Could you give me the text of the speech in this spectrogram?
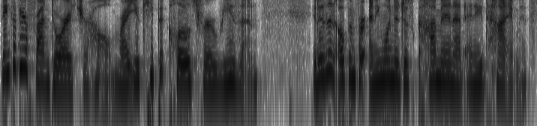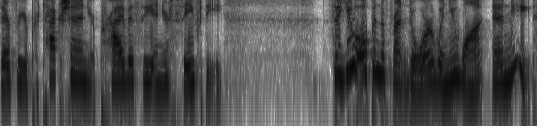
Think of your front door at your home, right? You keep it closed for a reason. It isn't open for anyone to just come in at any time. It's there for your protection, your privacy, and your safety. So you open the front door when you want and need.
